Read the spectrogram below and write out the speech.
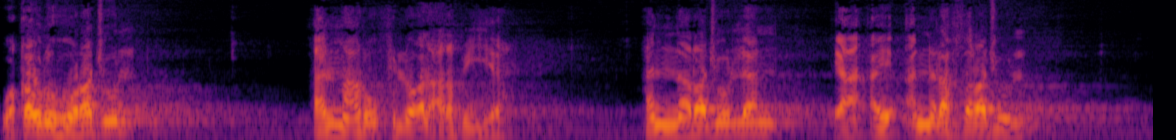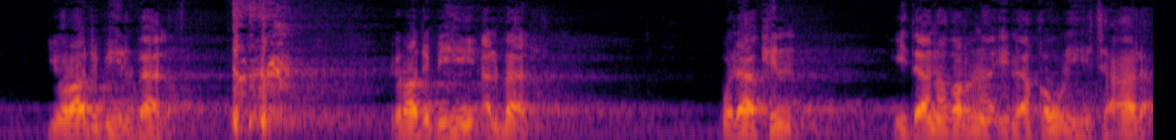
وقوله رجل المعروف في اللغة العربية أن رجلا يعني أي أن لفظ رجل يراد به البالغ يراد به البالغ. ولكن إذا نظرنا إلى قوله تعالى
